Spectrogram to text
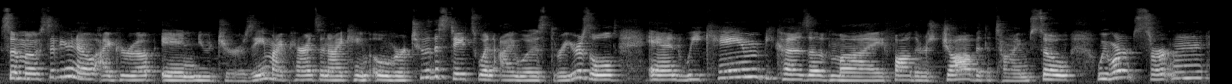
So most of you know I grew up in New Jersey. My parents and I came over to the States when I was three years old and we came because of my father's job at the time. So we weren't certain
